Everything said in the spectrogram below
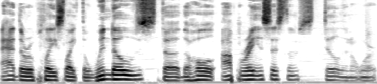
I had to replace like the Windows, the the whole operating system. Still didn't work.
